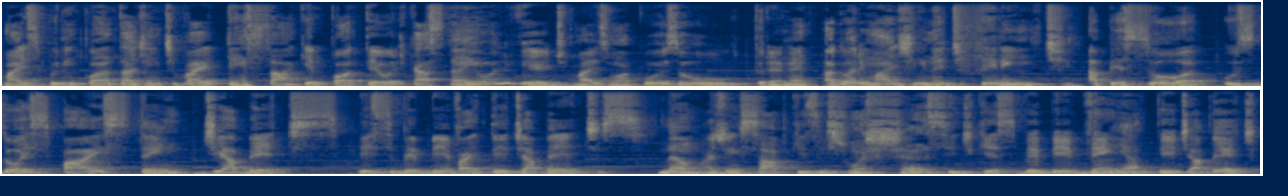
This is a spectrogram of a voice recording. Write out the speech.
Mas por enquanto a gente vai pensar que ele pode ter olho castanho ou olho verde, mais uma coisa ou outra, né? Agora imagina diferente. A pessoa os dois pais têm diabetes. Esse bebê vai ter diabetes? Não, a gente sabe que existe uma chance de que esse bebê venha a ter diabetes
